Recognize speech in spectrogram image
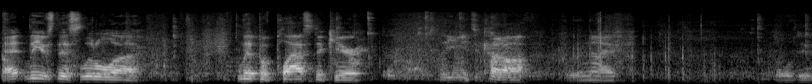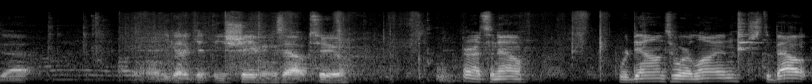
that leaves this little uh, lip of plastic here that you need to cut off with a knife. We'll do that. And you gotta get these shavings out too. Alright, so now we're down to our line, just about.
